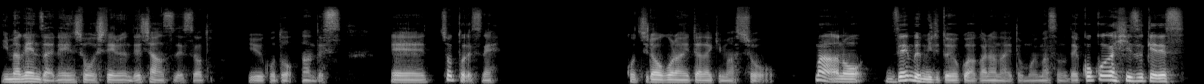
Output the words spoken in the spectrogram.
今現在連勝しているんでチャンスですよということなんです。えーちょっとですね、こちらをご覧いただきましょう。まあ、あの、全部見るとよくわからないと思いますので、ここが日付です。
